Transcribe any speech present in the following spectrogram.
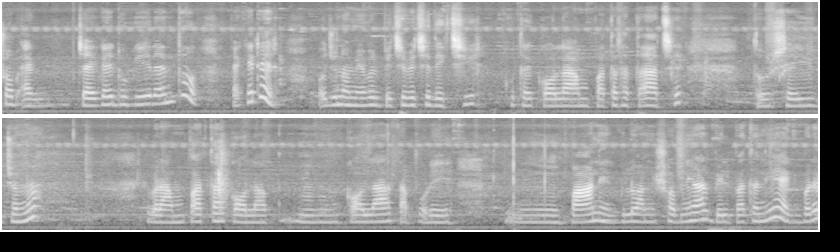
সব এক জায়গায় ঢুকিয়ে দেন তো প্যাকেটের? ওই জন্য আমি আবার বেছে বেছে দেখছি কোথায় কলা, আম পাতা টাতা আছে। তো সেই জন্য এবার আম পাতা, কলা কলা, তারপরে পান এগুলো আমি সব নিয়ে আর বেলপাতা নিয়ে একবারে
